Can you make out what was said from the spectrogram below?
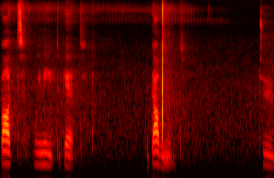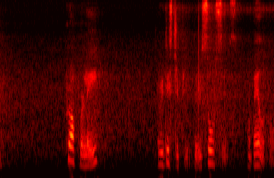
But we need to get the government to properly redistribute the resources available.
